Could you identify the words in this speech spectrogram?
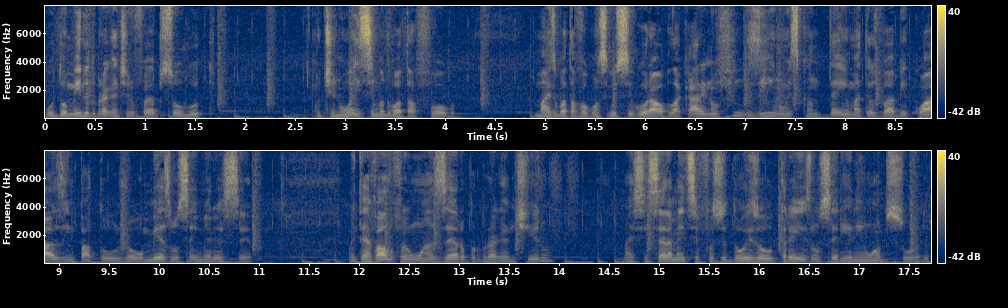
O domínio do Bragantino foi absoluto, continuou em cima do Botafogo mas o Botafogo conseguiu segurar o placar e no finzinho, num escanteio, o Matheus Babi quase empatou o jogo, mesmo sem merecer. O intervalo foi 1 a 0 para o Bragantino, mas sinceramente, se fosse 2 ou 3, não seria nenhum absurdo.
